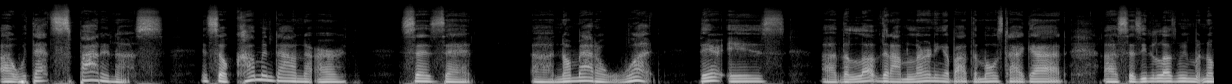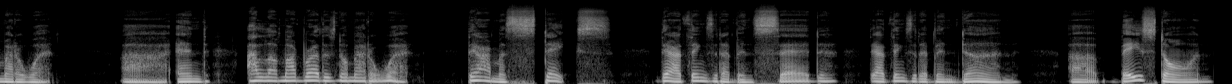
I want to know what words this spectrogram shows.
uh, with that spot in us. And so, coming down to earth says that uh, no matter what, there is uh, the love that I'm learning about the Most High God uh, says He loves me no matter what. Uh, and I love my brothers no matter what. There are mistakes. There are things that have been said. There are things that have been done uh, based on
